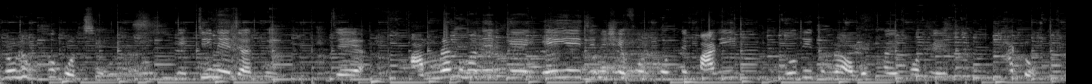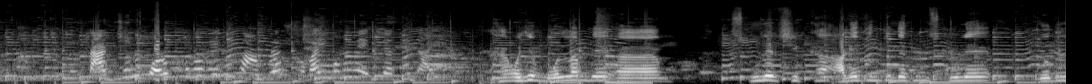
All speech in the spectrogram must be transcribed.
প্রলুব্ধ করছে। এই টিনেজারদের যে আমরা তোমাদেরকে এই এই জিনিস এফোর্ড করতে পারি যদি তোমরা অবক্ষয়ের পথে হাঁটো। তার জন্য পরোক্ষভাবে কিন্তু আমরা সবাই মনে হয় একটু একটু দায়ী। হ্যাঁ ওই যে বললাম যে স্কুলের শিক্ষা, আগে কিন্তু দেখুন স্কুলে যদি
